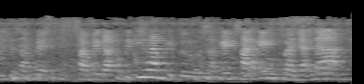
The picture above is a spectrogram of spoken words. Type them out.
gitu. Sampai sampai nggak kepikiran gitu loh. Saking saking banyaknya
